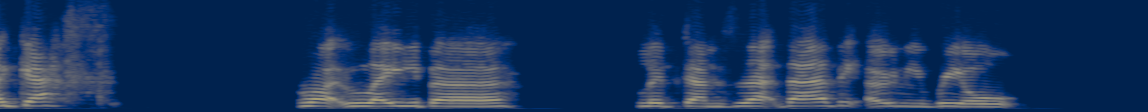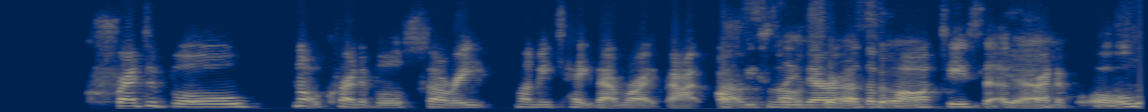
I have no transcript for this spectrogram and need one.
I guess, like Labour, Lib Dems, they're, they're the only real credible, not credible. Sorry, let me take that right back. That's Obviously, there are other parties that are Yeah. credible,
